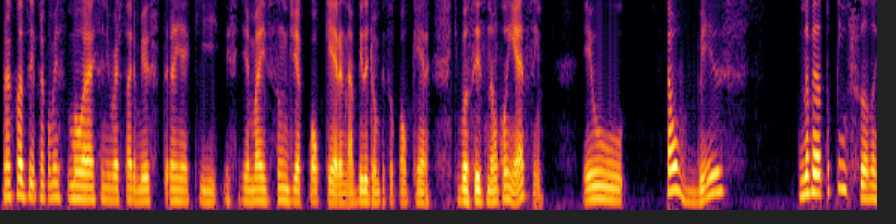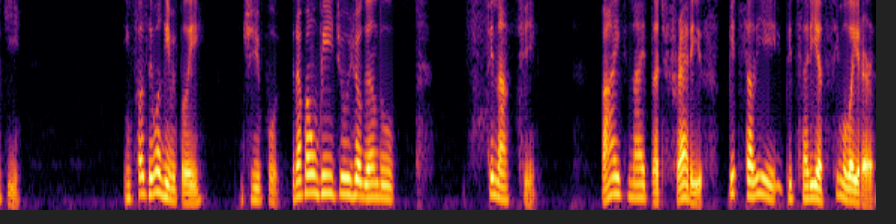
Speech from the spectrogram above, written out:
Pra fazer, para comemorar esse aniversário meio estranho aqui, esse dia mais um dia qualquer, na vida de uma pessoa qualquer, que vocês não conhecem, eu talvez, na verdade, tô pensando aqui em fazer uma gameplay, tipo, gravar um vídeo jogando FNAF, Five Nights at Freddy's Pizzaria, Pizzaria Simulator.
